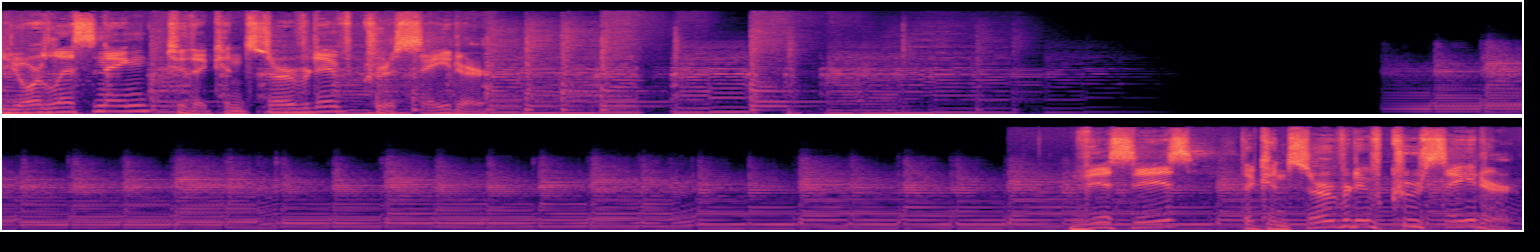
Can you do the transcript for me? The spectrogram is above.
You're listening to the Conservative Crusader. This is the Conservative Crusader.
